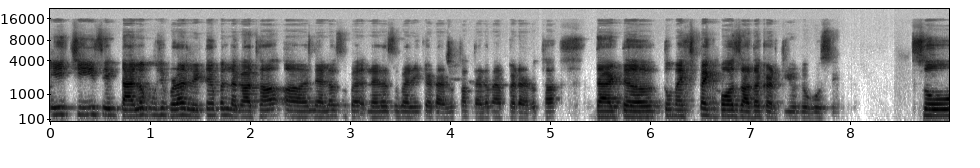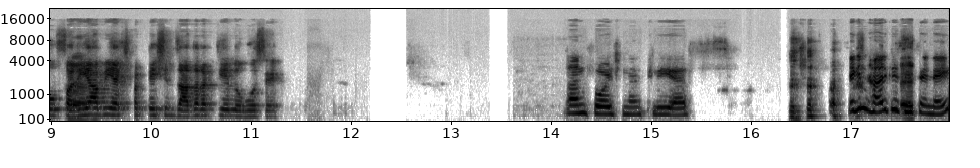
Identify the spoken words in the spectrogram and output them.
ایک چیز ایک ڈائلگ مجھے بڑا ریلیٹیبل لگا تھا لیلا زبیری کا ڈائلگ تھا لیلا میم کا ڈائلگ تھا دیٹ تم ایکسپیکٹ بہت زیادہ کرتی ہو لوگوں سے سو فریا بھی ایکسپیکٹیشن زیادہ رکھتی ہے لوگوں سے unfortunately yes. لیکن ہر کسی سے نہیں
